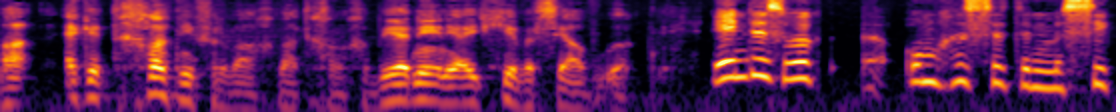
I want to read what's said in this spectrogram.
Maar ek het glad nie verwag wat gaan gebeur nie en die uitgewer self ook nie. En dis ook uh, omgesit in musiek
